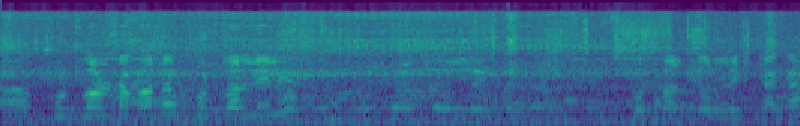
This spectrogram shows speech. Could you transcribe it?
আহ, ফুটবলটা কত? ফুটবল নিলি ফুটবল চল্লিশ টাকা।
